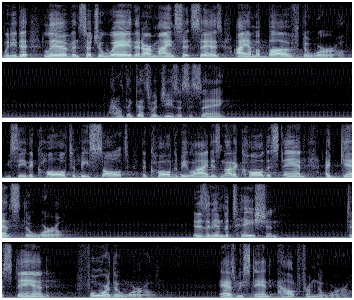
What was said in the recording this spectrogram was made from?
We need to live in such a way that our mindset says, I am above the world. I don't think that's what Jesus is saying. You see, the call to be salt, the call to be light, is not a call to stand against the world. It is an invitation to stand for the world as we stand out from the world.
